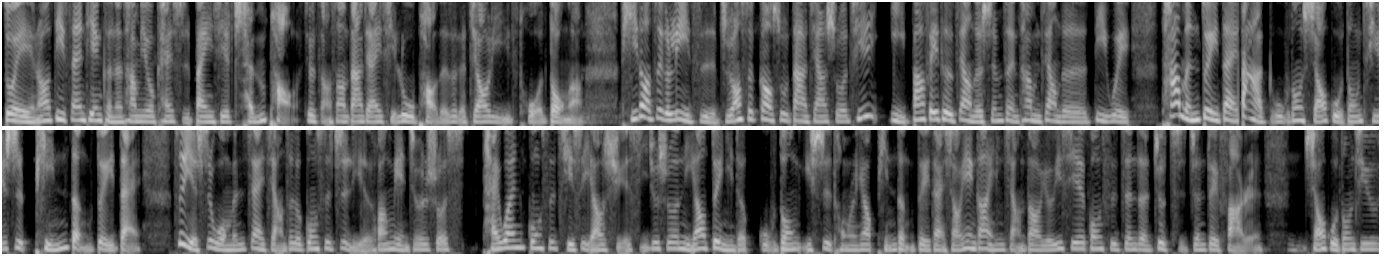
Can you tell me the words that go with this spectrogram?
对，然后第三天可能他们又开始办一些晨跑，就早上大家一起路跑的这个交易活动啊。提到这个例子，主要是告诉大家说，其实以巴菲特这样的身份，他们这样的地位，他们对待大股东、小股东其实是平等对待。这也是我们在讲这个公司治理的方面，就是说台湾公司其实也要学习，就是说你要对你的股东一视同仁，要平等对待。小燕刚刚已经讲到，有一些公司真的就只针对法人，小股东几乎。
